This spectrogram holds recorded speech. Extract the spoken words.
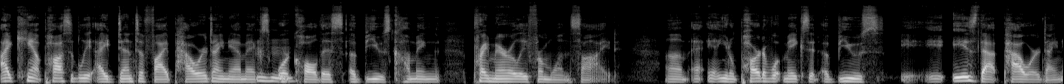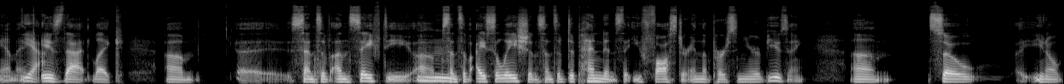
I can't possibly identify power dynamics or call this abuse coming primarily from one side. Um, and, you know, part of what makes it abuse is that power dynamic. Yeah. Is that like um, uh, sense of unsafety, um, sense of isolation, sense of dependence that you foster in the person you're abusing. Um, so, uh, you know,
